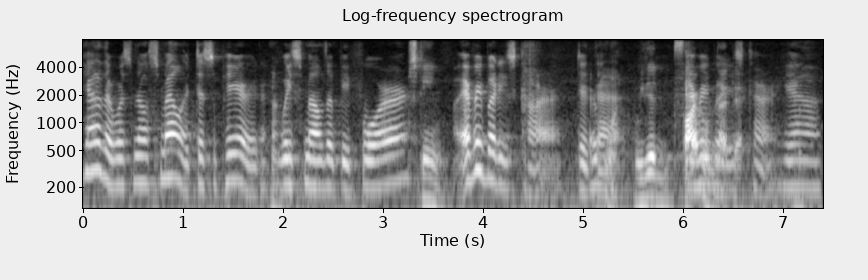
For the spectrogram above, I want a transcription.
Yeah, there was no smell. It disappeared. We smelled it before. Steam. Everybody's car did Everyone. that. We did five of them Everybody's that day. car. Yeah.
